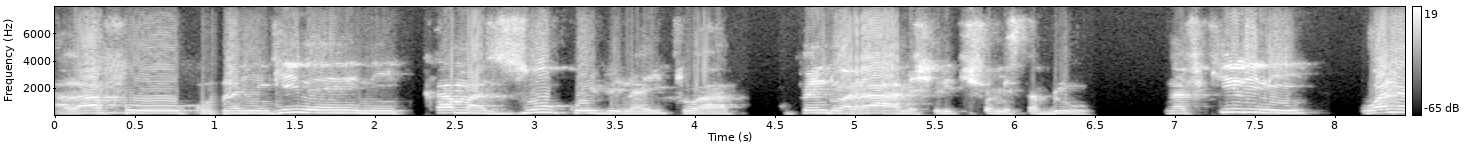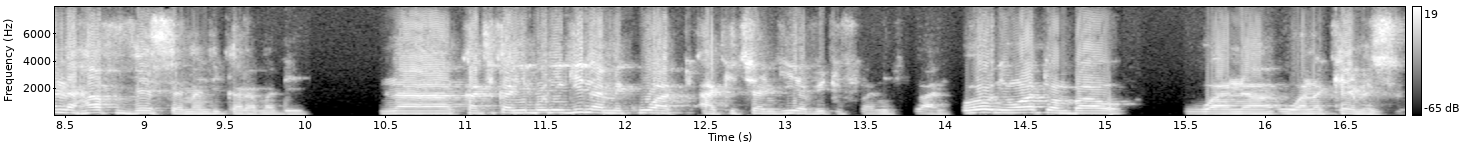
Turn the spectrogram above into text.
alafu kuna nyingine ni kama zuku hivi inaitwa kupendwa raha ameshirikishwa Mr Blue. Nafikiri ni one and a half verse ameandika Ramadi na katika nyimbo nyingine amekuwa akichangia vitu fulani fulani. Kwa hiyo ni watu ambao wana wana chemistry.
